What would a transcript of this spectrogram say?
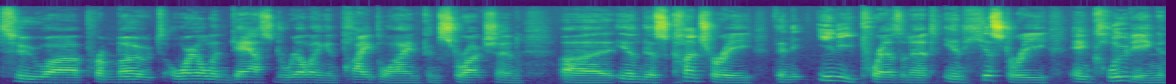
to uh, promote oil and gas drilling and pipeline construction uh, in this country than any president in history, including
